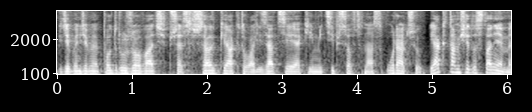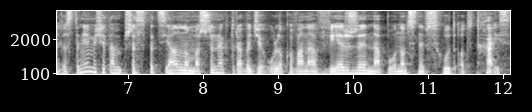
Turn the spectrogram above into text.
gdzie będziemy podróżować przez wszelkie aktualizacje, jakimi Chipsoft nas uraczył. Jak tam się dostaniemy? Dostaniemy się tam przez specjalną maszynę, która będzie ulokowana w wieży na północny wschód od Tchais.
